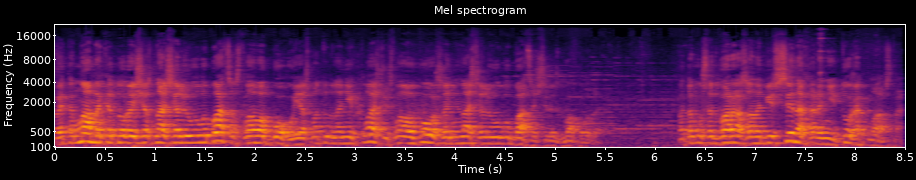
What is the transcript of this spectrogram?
Поэтому мамы, которые сейчас начали улыбаться, слава Богу, я смотрю на них плачу, слава Богу, что они начали улыбаться через два года. Потому что два раза набить сына хоронить тоже классно.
